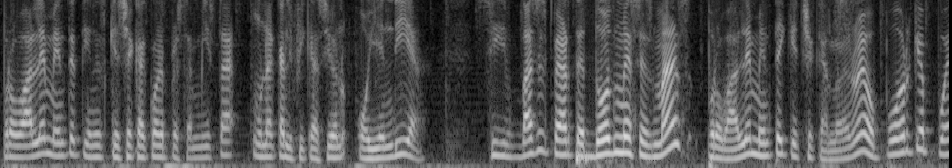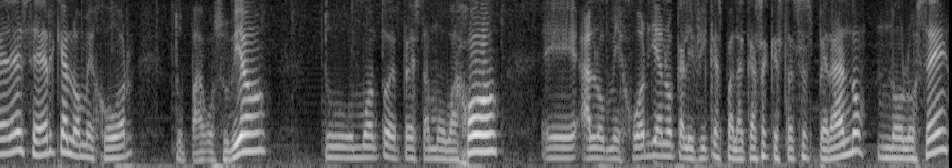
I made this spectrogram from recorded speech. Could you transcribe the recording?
Probablemente tienes que checar con el prestamista una calificación hoy en día. Si vas a esperarte dos meses más, probablemente hay que checarlo de nuevo, porque puede ser que a lo mejor tu pago subió, tu monto de préstamo bajó, eh, a lo mejor ya no calificas para la casa que estás esperando, no lo sé,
